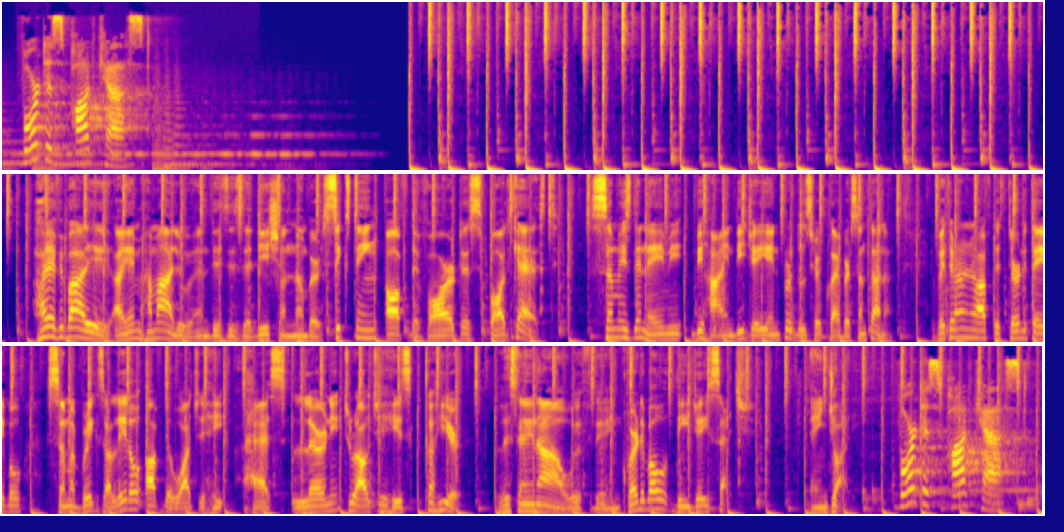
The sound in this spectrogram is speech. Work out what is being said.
Vørtice Podcast. Hi everybody, I am Ramalho and this is edition number 16 of the Vørtice podcast. Sanna is the name behind DJ and producer Cleber Santana. Veteran of the turntable, Sanna brings a little of the what he has learned throughout his career. Listening now with the incredible DJ Setch. Enjoy. Vørtice Podcast.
